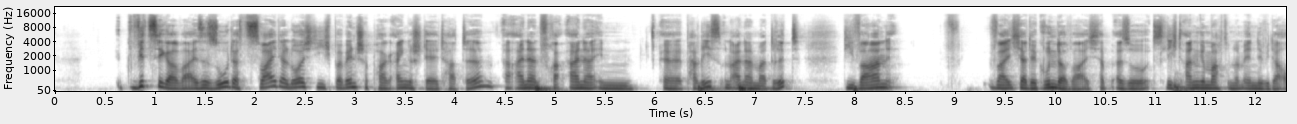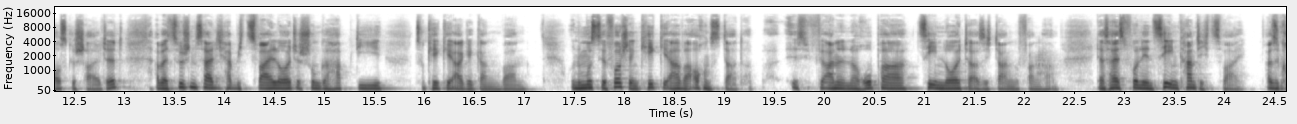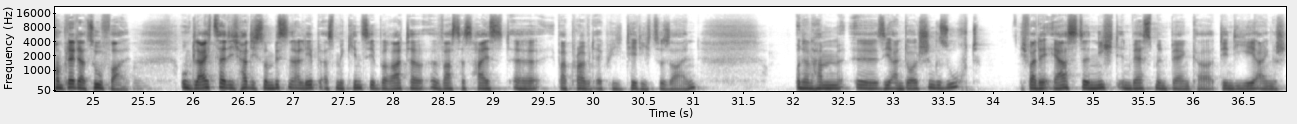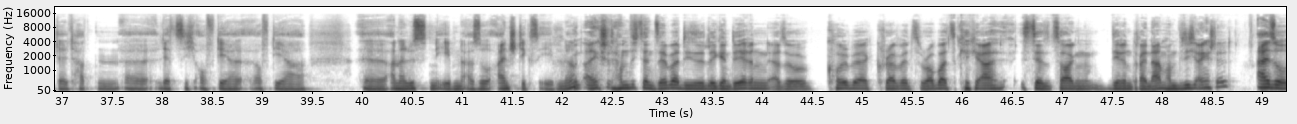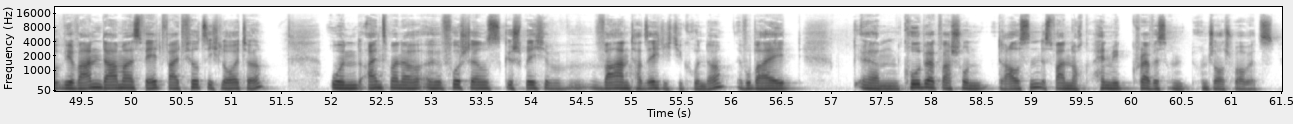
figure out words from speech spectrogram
witzigerweise so, dass zwei der Leute, die ich bei Venture Park eingestellt hatte, äh, einer in, Fra einer in äh, Paris und einer in Madrid, die waren weil ich ja der Gründer war. Ich habe also das Licht angemacht und am Ende wieder ausgeschaltet. Aber zwischenzeitlich habe ich zwei Leute schon gehabt, die zu KKA gegangen waren. Und du musst dir vorstellen, KKA war auch ein Startup. Wir waren in Europa zehn Leute, als ich da angefangen habe. Das heißt, von den zehn kannte ich zwei. Also kompletter Zufall. Und gleichzeitig hatte ich so ein bisschen erlebt als McKinsey-Berater, was das heißt, äh, bei Private Equity tätig zu sein. Und dann haben äh, sie einen Deutschen gesucht ich war der erste Nicht-Investmentbanker, den die je eingestellt hatten, äh, letztlich auf der, auf der äh, Analystenebene, also Einstiegsebene. Und eingestellt haben sich dann selber diese legendären, also Kolberg, Kravitz, Roberts, KKA, ist ja sozusagen deren drei Namen, haben die sich eingestellt? Also, wir waren damals weltweit 40 Leute. Und eins meiner äh, Vorstellungsgespräche waren tatsächlich die Gründer, wobei ähm, Kohlberg war schon draußen, es waren noch Henry Kravis und, und George Roberts.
